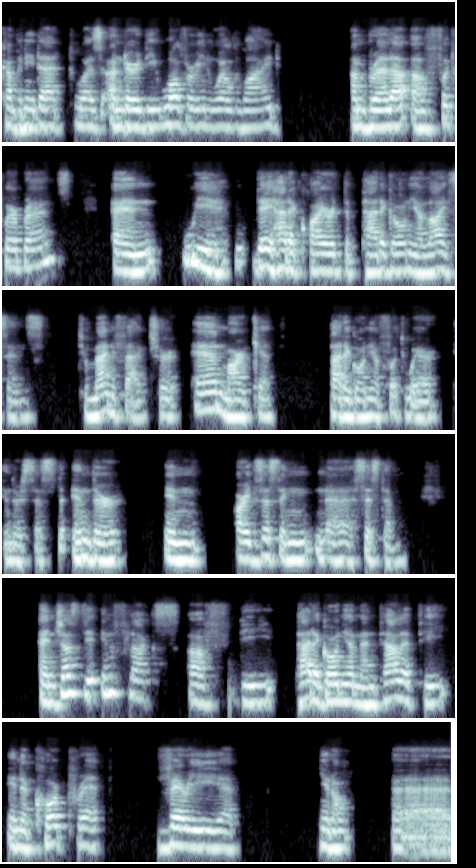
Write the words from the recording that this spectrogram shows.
company that was under the Wolverine Worldwide umbrella of footwear brands, and we they had acquired the Patagonia license to manufacture and market Patagonia footwear in their system in their in our existing uh, system, and just the influx of the Patagonia mentality in a corporate, very, uh, you know, uh,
